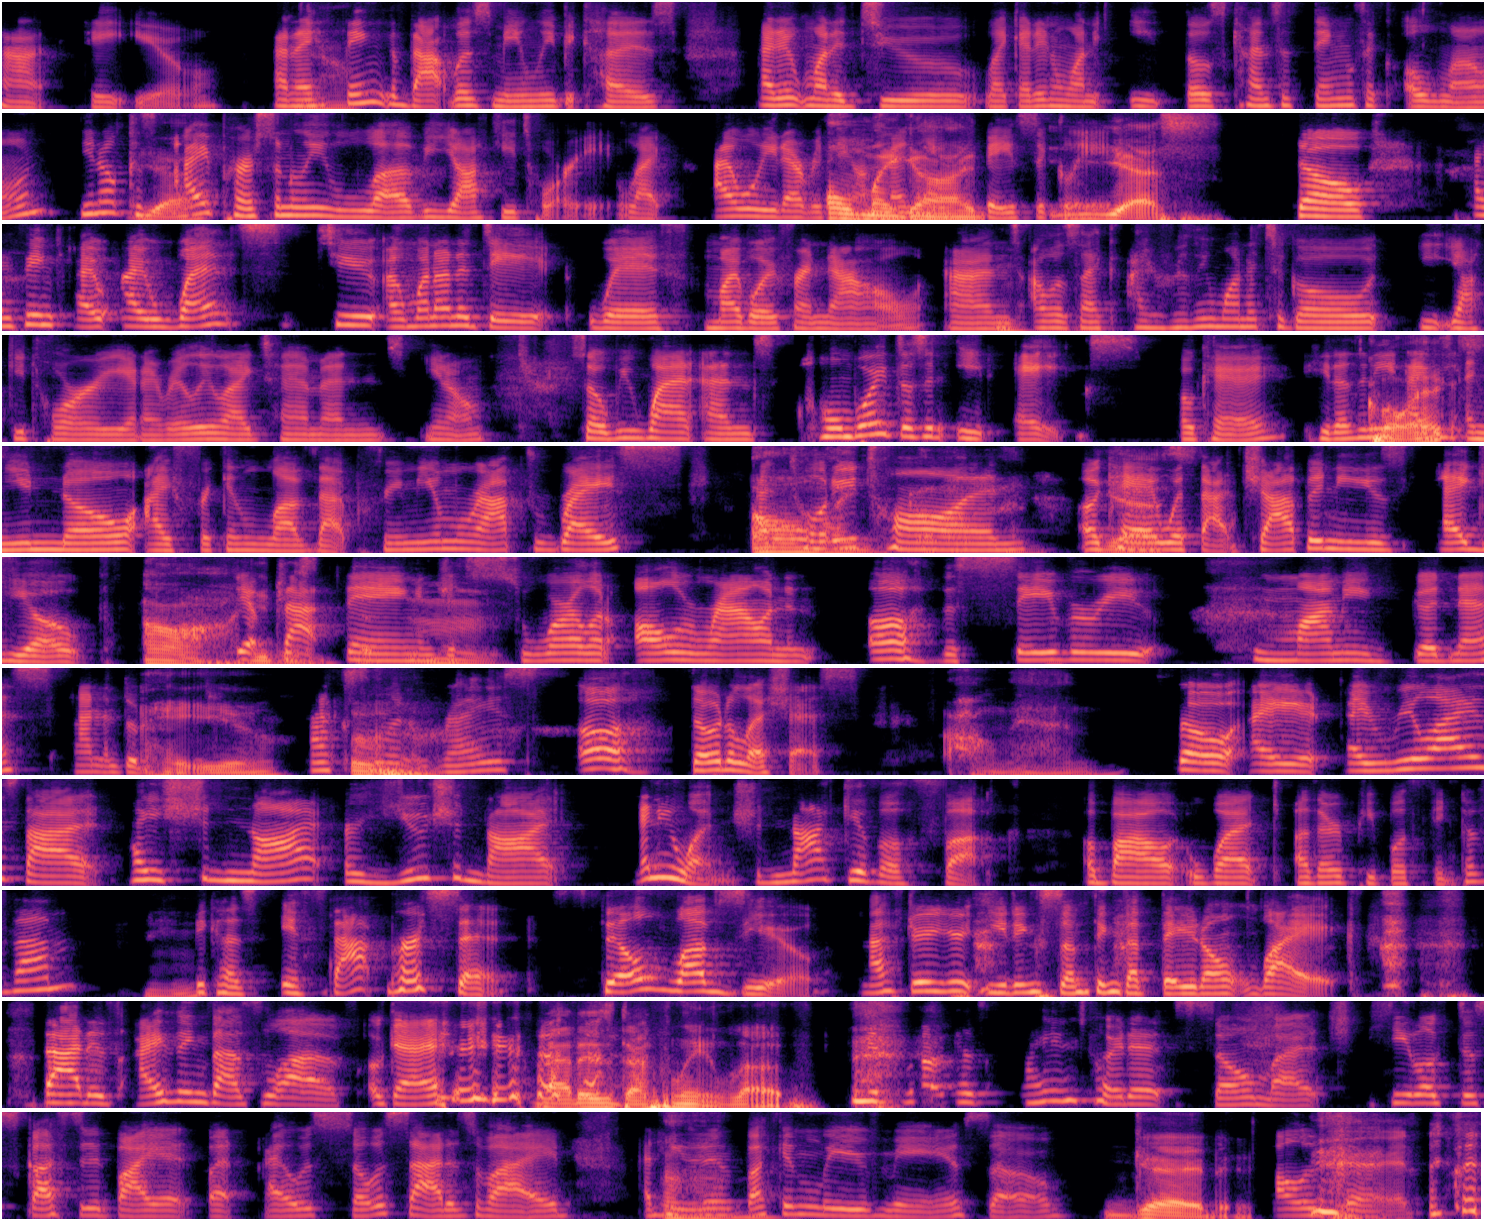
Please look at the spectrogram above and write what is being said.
can't date you and i think that was mainly because I didn't want to do like I didn't want to eat those kinds of things like alone, you know, because Yeah. I personally love yakitori. Like I will eat everything Oh on my menu, God. basically. Yes. So I think I, I went to I went on a date with my boyfriend now and I was like I really wanted to go eat yakitori and I really liked him and you know so we went and homeboy doesn't eat eggs okay he doesn't eat eggs eggs? and you know I freaking love that premium wrapped rice at Oh my Toriton, God. okay with that Japanese egg yolk Oh, dip just- that thing and Mm. just swirl it all around and oh the savory umami goodness and I the hate you. excellent Ugh. rice oh so delicious Oh man. so i i realized that i should not or you should not anyone should not give a fuck about what other people think of them Mhm. because if that person still loves you after you're eating something that they don't like. That is i think that's love okay? That is definitely love. because i enjoyed it so much. He looked disgusted by it but i was so satisfied and he didn't Uh-huh. fucking leave me so Good. all is good.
